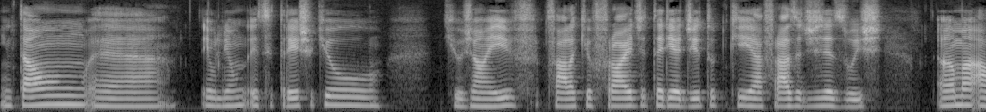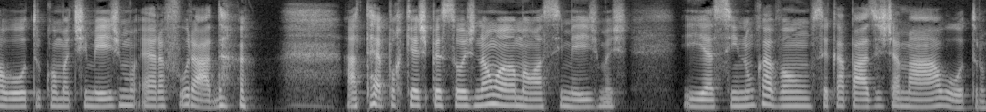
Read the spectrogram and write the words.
Então, é, eu li um, esse trecho que o que o Jean-Yves fala que o Freud teria dito que a frase de Jesus ama ao outro como a ti mesmo era furada. Até porque as pessoas não amam a si mesmas e assim nunca vão ser capazes de amar ao outro.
